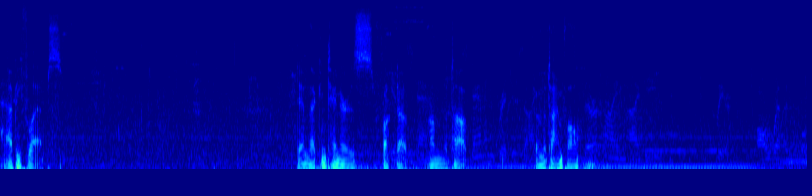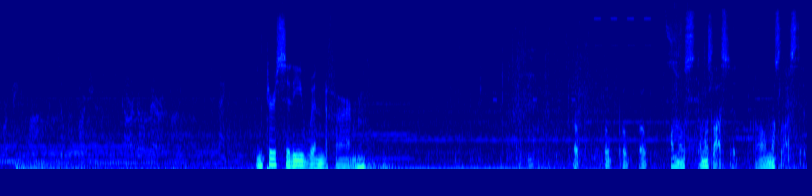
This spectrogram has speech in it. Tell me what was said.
Happy flaps. Damn, that container is fucked up on the top from the time fall. Intercity Wind Farm. Oh, oh, oh, oh. Almost, almost lost it. Almost lost it.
